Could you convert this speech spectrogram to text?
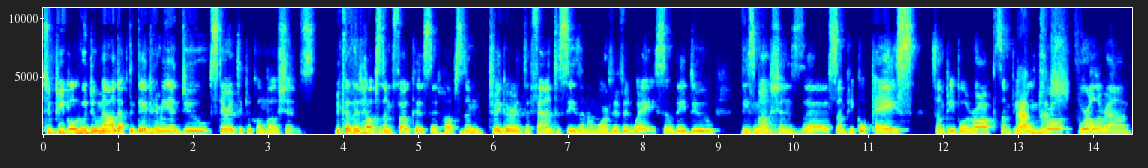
to people who do maladaptive daydreaming and do stereotypical motions because it helps them focus. It helps them trigger the fantasies in a more vivid way. So they do these motions. Uh, some people pace, some people rock, some people twirl, twirl, around.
